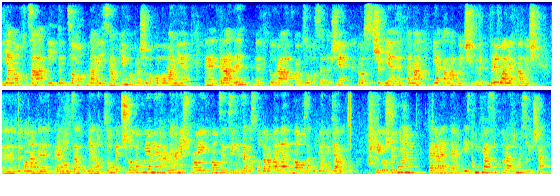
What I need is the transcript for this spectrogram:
Janowca i tym, co dalej z zamkiem. Poprosił o powołanie e, rady, e, która w końcu ostatecznie rozstrzygnie e, temat, jaka ma być e, bryła, jak ma być e, wykonany remont zamku w Janowcu. Przygotowujemy również projekt koncepcyjny zagospodarowania nowo zakupionych działek. Jego szczególnym elementem jest infrastruktura turystyczna.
